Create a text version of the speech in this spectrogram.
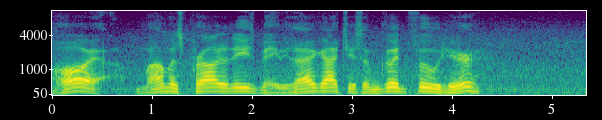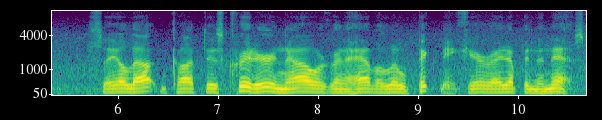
Oh yeah, mama's proud of these babies. I got you some good food here. Sailed out and caught this critter and now we're going to have a little picnic here right up in the nest.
